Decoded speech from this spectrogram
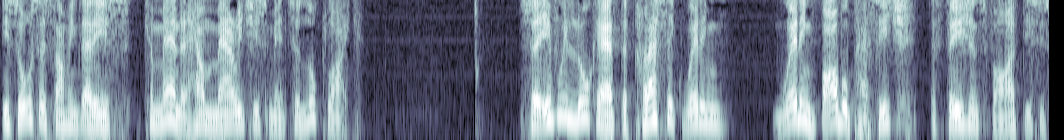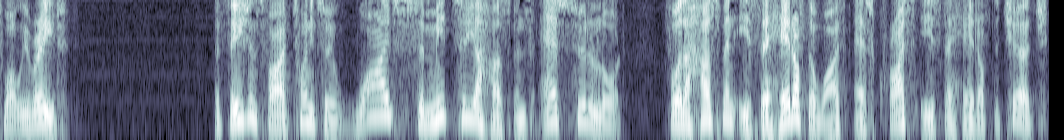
is also something that is commanded how marriage is meant to look like. So if we look at the classic wedding, wedding Bible passage, Ephesians 5, this is what we read. Ephesians 5:22 Wives submit to your husbands as to the Lord for the husband is the head of the wife, as Christ is the head of the church,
